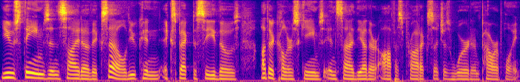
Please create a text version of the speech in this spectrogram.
use themes inside of Excel, you can expect to see those other color schemes inside the other Office products such as Word and PowerPoint.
